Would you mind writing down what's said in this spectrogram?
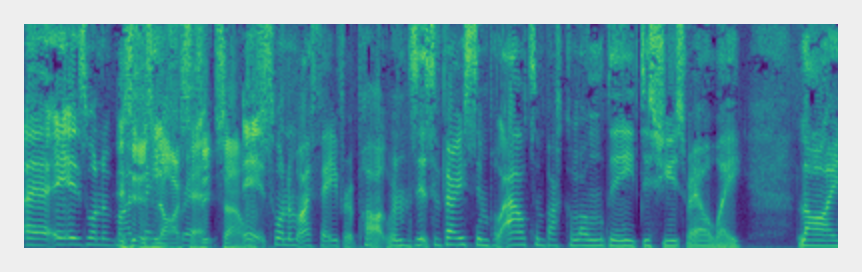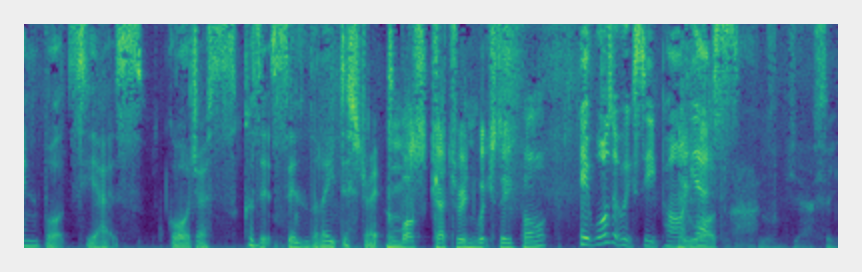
Uh, it is one of my Is it as favourite. nice as it sounds? It's one of my favourite park runs. It's a very simple out and back along the disused railway line, but yeah, it's gorgeous because it's in the Lake District. And was Kettering Wicksteed Park? It was at Wicksteed Park, it yes. was. Ah, yeah, see.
